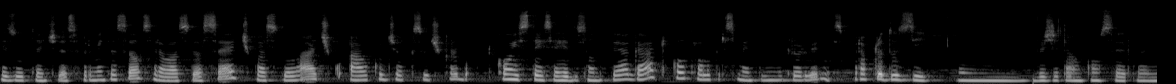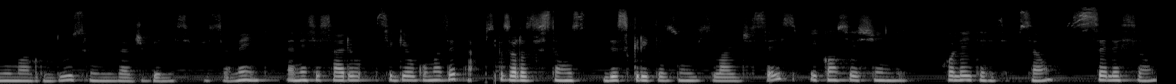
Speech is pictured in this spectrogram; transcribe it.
resultante dessa fermentação será o ácido acético, ácido lático, álcool e dióxido de carbono. Com isso, tem-se a redução do pH, que controla o crescimento do microorganismo. Para produzir um vegetal em conserva em uma agroindústria, unidade de beneficiamento, é necessário seguir algumas etapas. Elas estão descritas no slide 6 e consistem em colheita e recepção, seleção,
